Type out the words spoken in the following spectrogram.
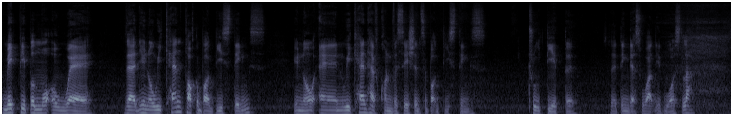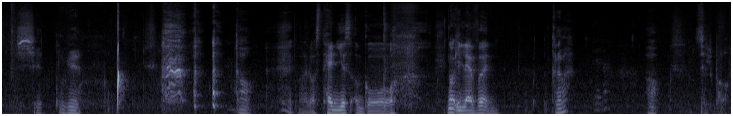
make people more aware that you know we can talk about these things, you know, and we can have conversations about these things through theater. So I think that's what it was lah. Shit. Okay. Oh, Uh, That was 10 years ago. no, 11. kenapa? Oh, saya lupa off.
